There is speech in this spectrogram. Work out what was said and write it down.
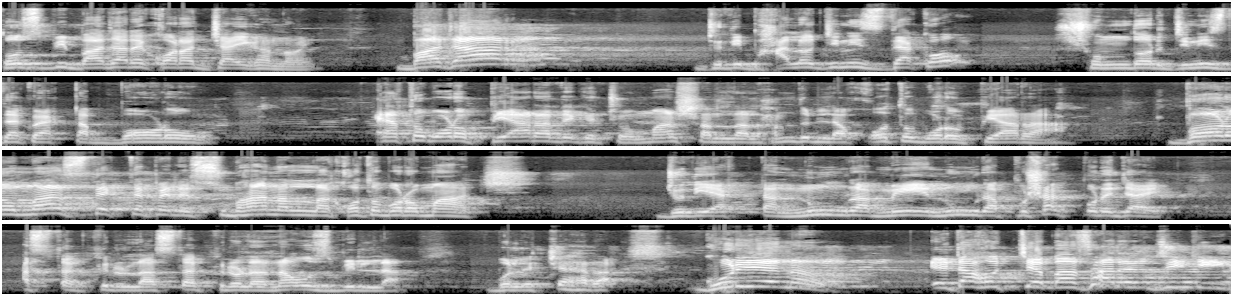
তসবি বাজারে করার জায়গা নয়। বাজার, যদি ভালো জিনিস দেখো, সুন্দর জিনিস দেখো, একটা বড়, এত বড় পেয়ারা দেখেছ। মাশাল্লাহ আলহামদুলিল্লাহ, কত বড় পেয়ারা। বড় মাছ দেখতে পেলে সুবহান আল্লাহ কত বড় মাছ। যদি একটা নোংরা মেয়ে নোংরা পোশাক পরে যায় আস্তাক ফিরুল্লাহ আস্তাক ফিরুল্লাহ নাউজবিল্লা বলে চেহারা, ঘুরিয়ে নাও। এটা হচ্ছে বাজারের জিকির।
